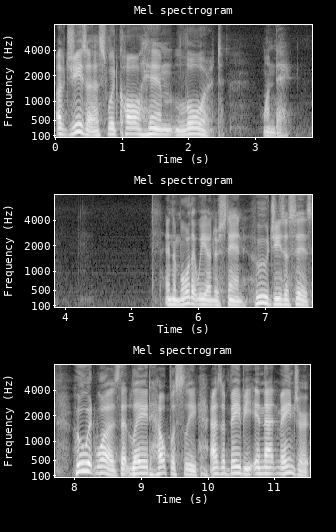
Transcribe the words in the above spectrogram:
of Jesus, would call him Lord one day. And the more that we understand who Jesus is, who it was that laid helplessly as a baby in that manger,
